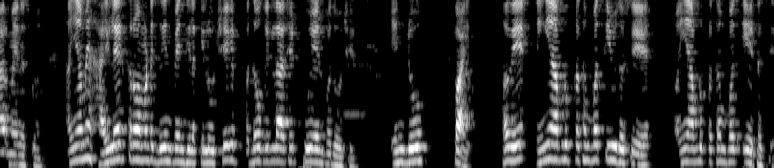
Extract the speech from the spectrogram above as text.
આર માઇનસ વન અહીંયા અમે હાઇલાઇટ કરવા માટે ગ્રીન પેનથી લખેલું છે કે પદો કેટલા છે? ટુ એન પદો છે. ઇન્ટુ ફાઈવ હવે અહીંયા આપણું પ્રથમ પદ કયું થશે? અહીંયા આપણું પ્રથમ પદ એ થશે.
